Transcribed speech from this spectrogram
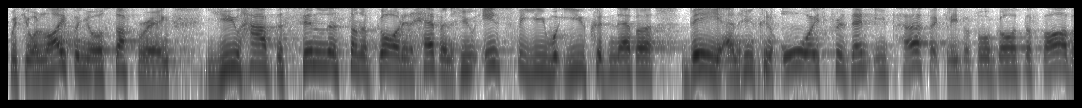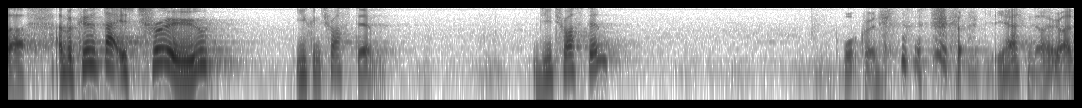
with your life and your suffering, you have the sinless Son of God in heaven who is for you what you could never be and who can always present you perfectly before God the Father. And because that is true, you can trust Him. Do you trust Him? Awkward. yes, no.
